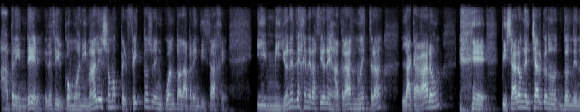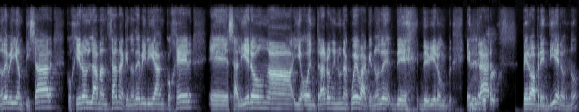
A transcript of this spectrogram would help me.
aprender. Es decir, como animales somos perfectos en cuanto al aprendizaje. Y millones de generaciones atrás nuestras la cagaron pisaron el charco donde no deberían pisar, cogieron la manzana que no deberían coger, eh, salieron o entraron en una cueva que no debieron entrar, pero aprendieron, ¿no?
